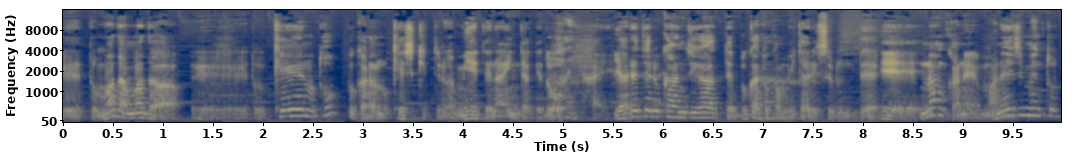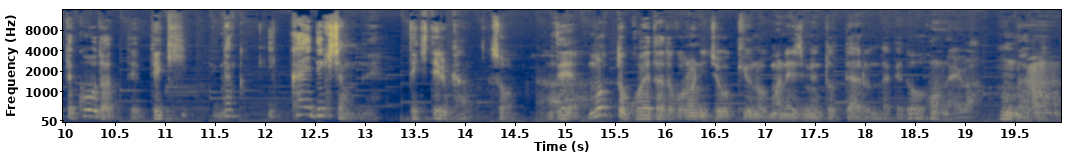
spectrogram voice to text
えっ、と、まだまだ、えっ、と、経営のトップからの景色っていうのが見えてないんだけど、はいはい。やれてる感じがあって部下とかもいたりするんで、ええなんかね、マネジメントってこうだってでき、なんか一回できちゃうんね。できてる感？そう。で、もっと超えたところに上級のマネジメントってあるんだけど、本来は。本来は。うん。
